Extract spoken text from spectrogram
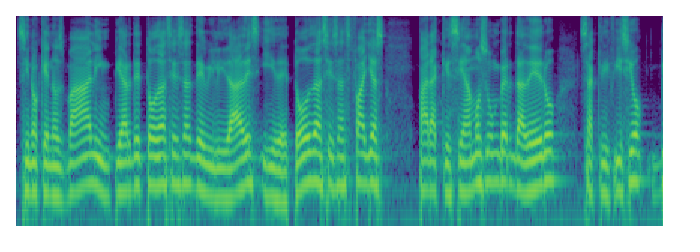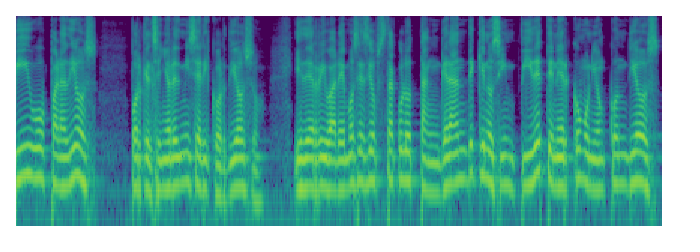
sino que nos va a limpiar de todas esas debilidades y de todas esas fallas para que seamos un verdadero sacrificio vivo para Dios, porque el Señor es misericordioso y derribaremos ese obstáculo tan grande que nos impide tener comunión con Dios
